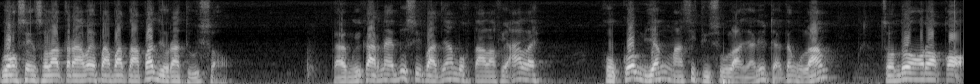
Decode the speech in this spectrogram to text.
wong sing sholat teraweh papat-papat yo ora dosa. Paham karena itu sifatnya muhtalafi alaih hukum yang masih disulayani datang ulam contoh rokok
